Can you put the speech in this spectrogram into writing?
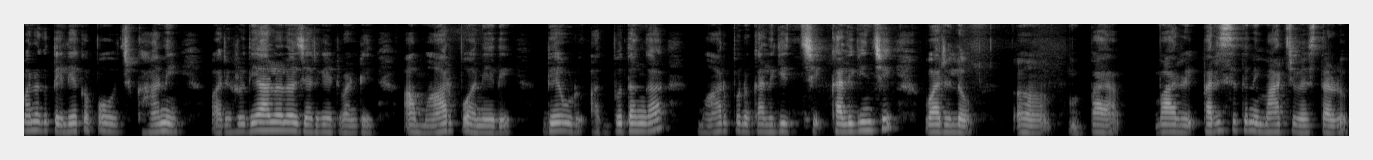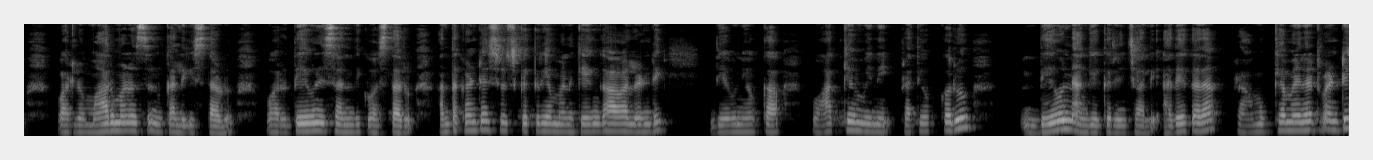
మనకు తెలియకపోవచ్చు కానీ వారి హృదయాలలో జరిగేటువంటి ఆ మార్పు అనేది దేవుడు అద్భుతంగా మార్పును కలిగించి కలిగించి వారిలో వారి పరిస్థితిని మార్చివేస్తాడు. వారిలో మారు మనస్సును కలిగిస్తాడు. వారు దేవుని సంధికి వస్తారు. అంతకంటే సూచక క్రియ మనకేం కావాలండి? దేవుని యొక్క వాక్యం విని ప్రతి ఒక్కరూ దేవుణ్ణి అంగీకరించాలి. అదే కదా ప్రాముఖ్యమైనటువంటి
